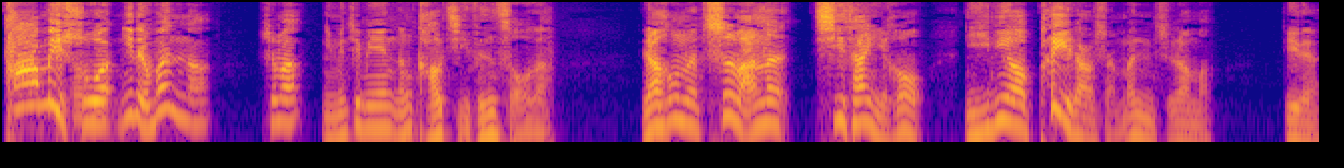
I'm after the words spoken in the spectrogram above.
他没说，你得问呢，是吧？你们这边能烤几分熟的？然后呢，吃完了西餐以后，你一定要配上什么，你知道吗，弟弟？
